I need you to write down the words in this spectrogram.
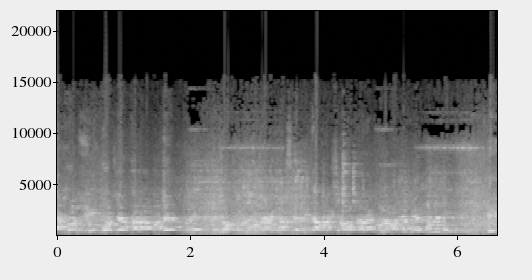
এখন এই পর্যায়ে তারা আমাদের যতটুকু এখন আমাদেরকে এই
